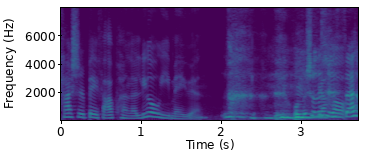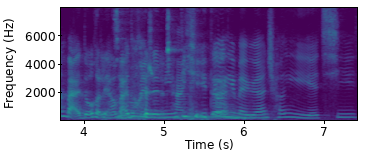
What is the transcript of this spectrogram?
它是被罚款了六亿美元，我们说的是三百多和两百多人民币，六亿，美元乘以七，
